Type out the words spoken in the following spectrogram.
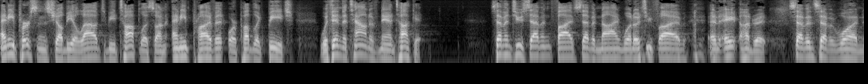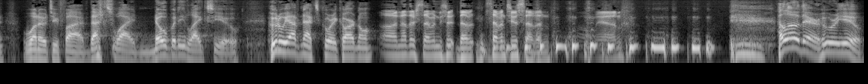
any persons shall be allowed to be topless on any private or public beach within the town of Nantucket. 727 579 1025 and 800 771 1025. That's why nobody likes you. Who do we have next, Corey Cardinal? Uh, another 727. oh, man. Hello there. Who are you?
